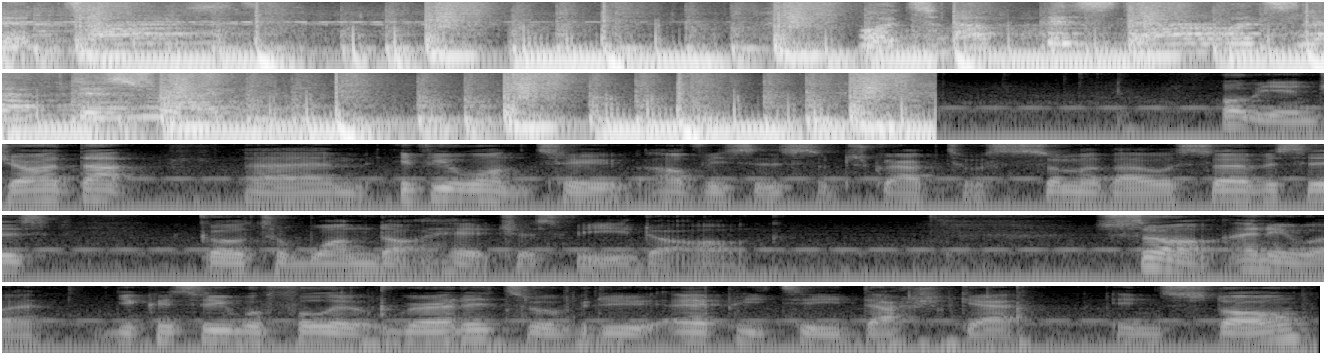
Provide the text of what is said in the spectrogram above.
hypnotized What's up is down, what's left is right Hope you enjoyed that. Um, if you want to obviously subscribe to some of our services, go to one.hsve.org. So anyway, you can see we're fully upgraded, so if we do apt-get install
